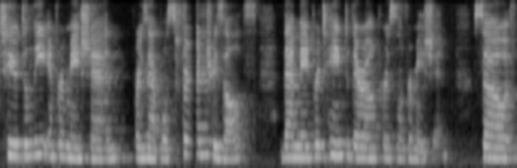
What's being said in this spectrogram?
to delete information, for example, search results that may pertain to their own personal information. So, if,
